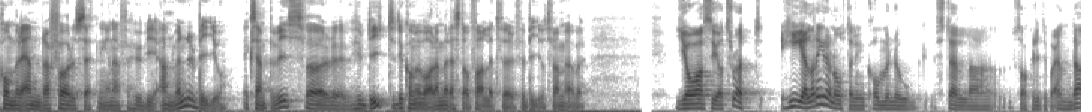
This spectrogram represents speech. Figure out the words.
kommer ändra förutsättningarna för hur vi använder bio? Exempelvis för hur dyrt det kommer vara med restavfallet för, för biot framöver. Ja, alltså jag tror att hela den gröna omställningen kommer nog ställa saker lite på ända.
